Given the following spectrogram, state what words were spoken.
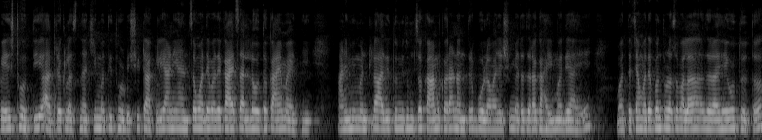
पेस्ट होती अद्रक लसणाची मग ती थोडीशी टाकली आणि यांचं मध्ये मध्ये काय चाललं होतं काय माहिती. आणि मी म्हटलं आधी तुम्ही तुमचं काम करा नंतर बोला. माझ्याशी मी आता जरा घाईमध्ये आहे. मग त्याच्यामध्ये पण थोडंसं मला जरा हे होत होतं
